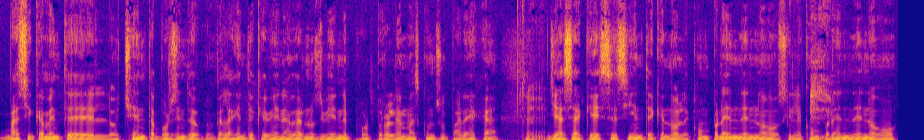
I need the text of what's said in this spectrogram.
básicamente el 80% de la gente que viene a vernos viene por problemas con su pareja, ya sea que se siente que no le comprenden o si le comprenden o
